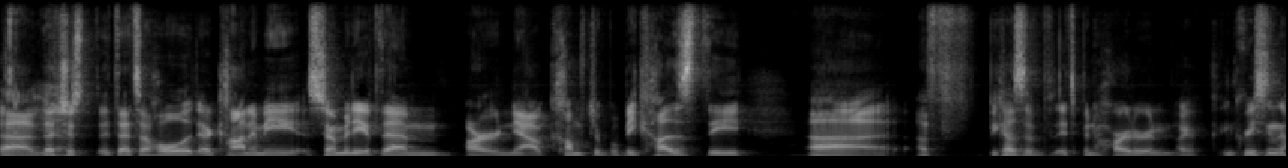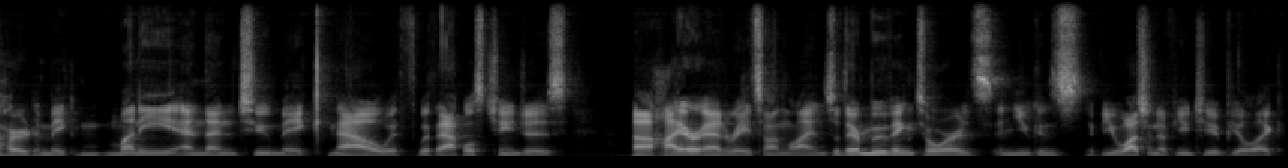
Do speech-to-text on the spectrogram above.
Uh, that's Yeah. just that's a whole economy. So many of them are now comfortable because the uh, of because of it's been harder and like, increasingly harder to make money and then to make now with with Apple's changes uh, higher ad rates online. So they're moving towards, and you can, if you watch enough YouTube, you'll like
